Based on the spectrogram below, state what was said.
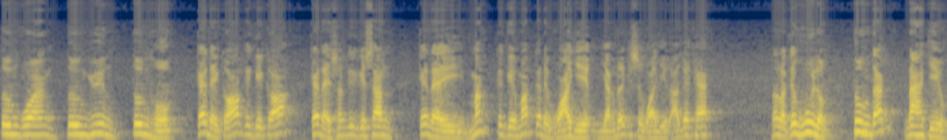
tương quan, tương duyên, tương thuộc. Cái này có, cái kia có. Cái này sanh, cái kia sanh. Cái này mất, cái kia mất. Cái này hoại diệt, dẫn đến cái sự hoại diệt ở cái khác. Đó là cái quy luật tương tác đa chiều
